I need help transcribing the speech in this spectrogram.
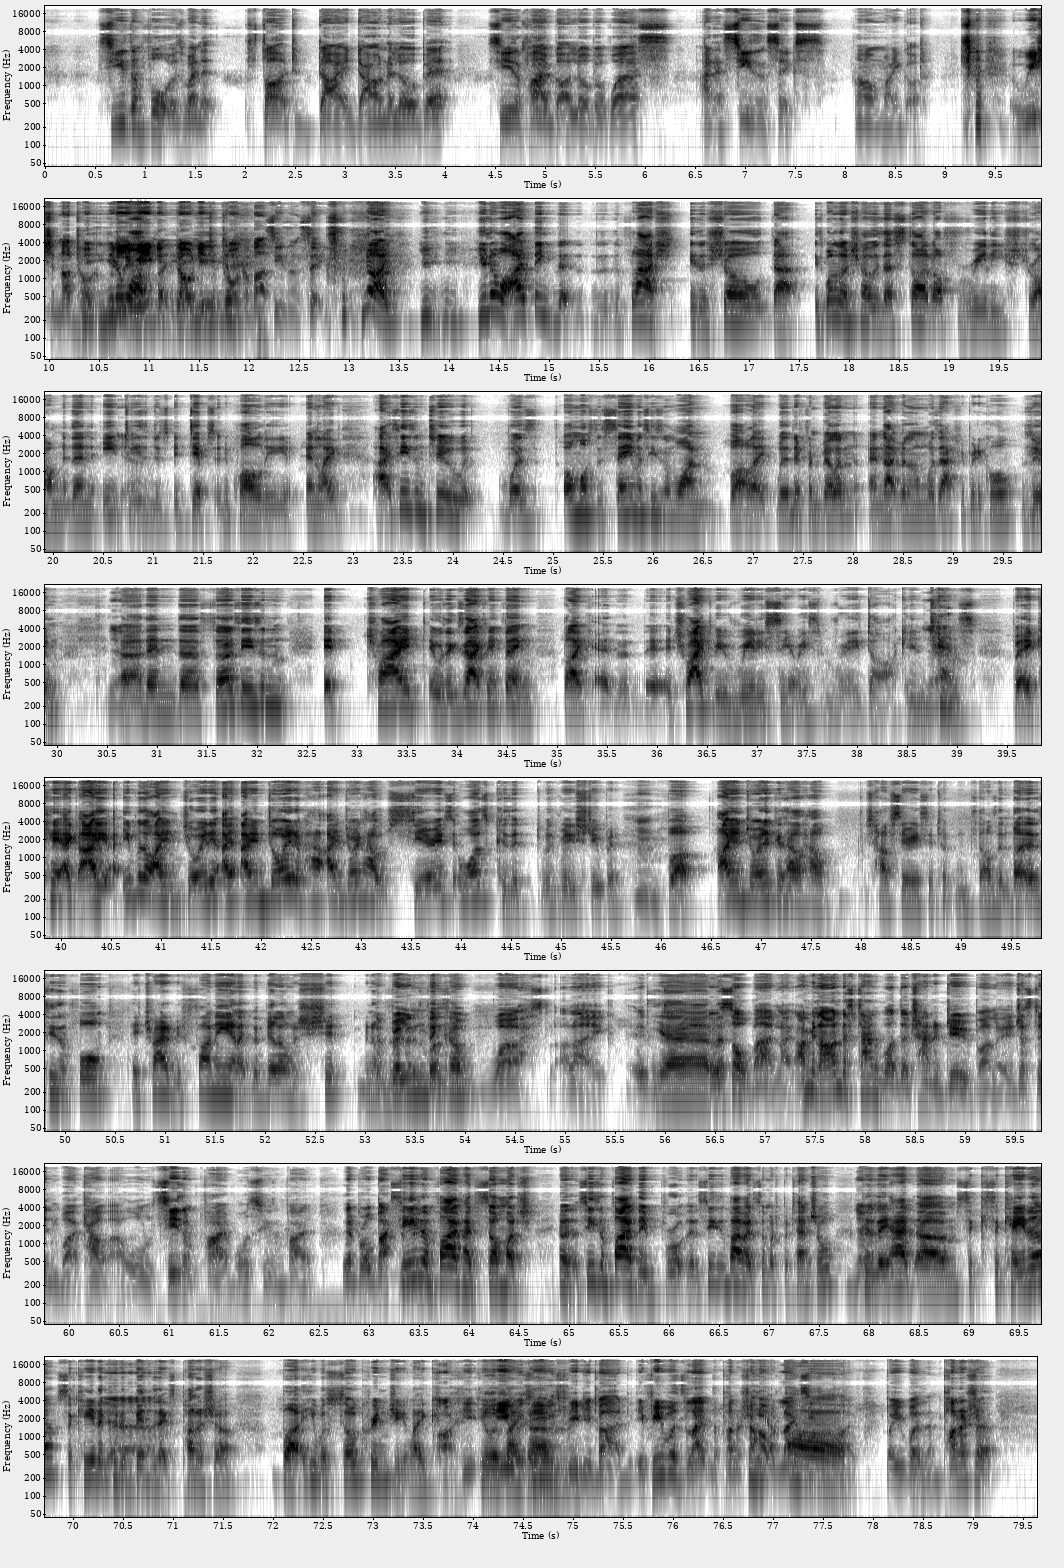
season four is when it started to die down a little bit. Season five got a little bit worse, and then season six. Oh my god. we should not talk. You- you we, know we what, but don't need to talk about season six. No, you, you know what? I think that the Flash is a show that is one of those shows that started off really strong, and then each Yeah. season just it dips in quality, and like uh, season two was almost the same as season one, but like with a different villain, and that villain was actually pretty cool, Zoom. Mm, yeah. Uh, then the third season, it tried, it was the exact same thing, like it, it tried to be really serious and really dark and Yeah. intense. But it ca like I even though I enjoyed it, I, I enjoyed how I enjoyed how serious it was because it was really stupid. Mm. But I enjoyed it because how how how serious they took themselves in. But in season four, they tried to be funny and like the villain was shit. You know, the villain was thinker. the worst. Like it, Yeah, it was so bad. Like I mean, I understand what they're trying to do, but like, it just didn't work out at all. Season five, what was season five? They brought back season five had so much. No, season five they brought. Season five had so much potential because Yeah. they had um Cic- Cicada. Cicada could have been the next Punisher, but he was so cringy. Like Oh, he, he, was was, like, he was um, really bad. If he was like the Punisher, I would like oh. season five, but he wasn't. Punisher,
